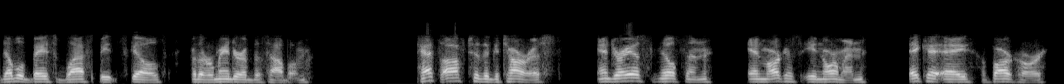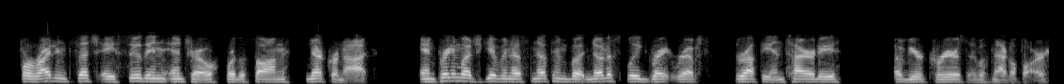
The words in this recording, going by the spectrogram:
double bass blast beat skills for the remainder of this album. Hats off to the guitarists, Andreas Nilsson and Marcus E. Norman, aka Vargher, for writing such a soothing intro for the song Necronaut, and pretty much giving us nothing but noticeably great riffs throughout the entirety of your careers with Naglfar.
